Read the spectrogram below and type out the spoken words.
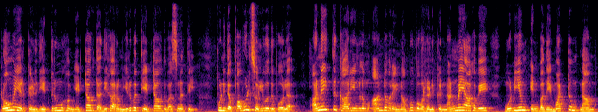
ரோமையருக்கு எழுதிய திருமுகம் எட்டாவது அதிகாரம் இருபத்தி எட்டாவது வசனத்தில் புனித பவுல் சொல்லுவது போல அனைத்து காரியங்களும் ஆண்டவரை நம்புபவர்களுக்கு நன்மையாகவே முடியும் என்பதை மட்டும் நாம்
